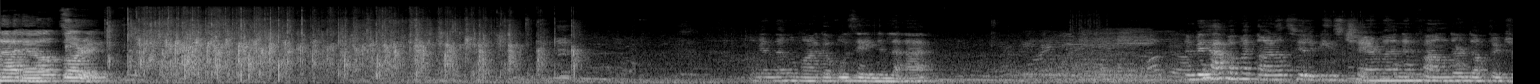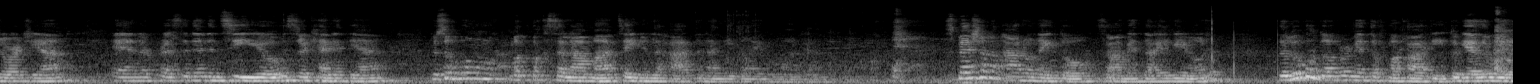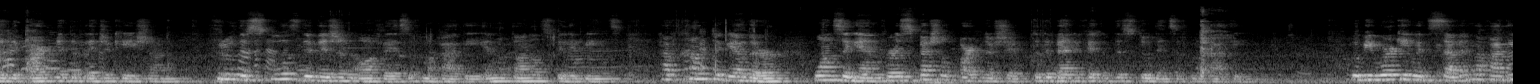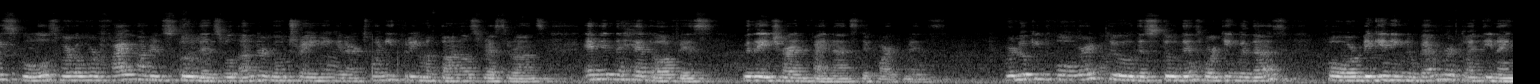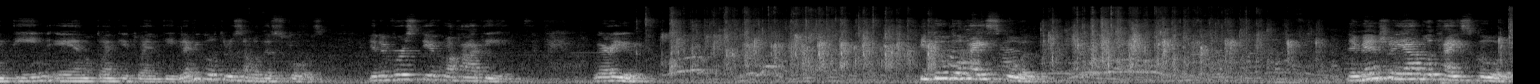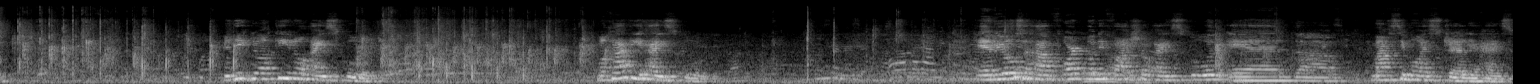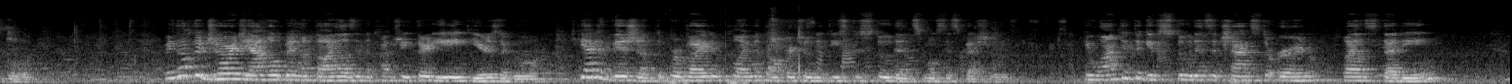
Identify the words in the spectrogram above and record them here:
L. Torre. Magandang umaga po sa inyo lahat. On behalf of McDonald's Philippines Chairman and Founder Dr. George Yang and our President and CEO Mr. Kenneth Yang, gusto ko pong magpakasalamat sa inyong lahat na nandito ngayong umaga. Special ang araw na ito sa amin dahil ngayon, the local government of Makati, together with the Department of Education, through the Schools Division Office of Makati and McDonald's Philippines, have come together once again for a special partnership to the benefit of the students of Makati. We'll be working with seven Makati schools where over 500 students will undergo training in our 23 McDonald's restaurants and in the head office with HR and finance departments. We're looking forward to the students working with us for beginning November 2019 and 2020. Let me go through some of the schools. University of Makati, where are you? Pitogo High School. Nemesio Yabut High School. Benigno Aquino High School. Makati High School. And we also have Fort Bonifacio High School and uh, Maximo Estrella High School. When Dr. George Yang opened McDonald's in the country 38 years ago, he had a vision to provide employment opportunities to students most especially. He wanted to give students a chance to earn while studying.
